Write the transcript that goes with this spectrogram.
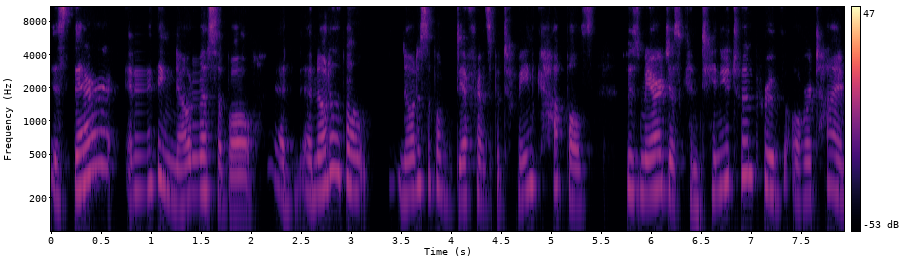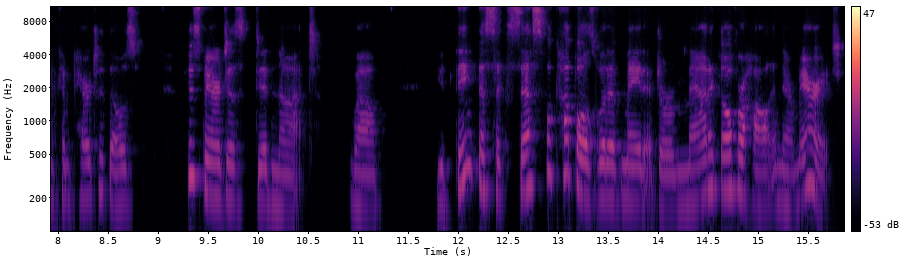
is there anything noticeable, a, a notable, noticeable difference between couples whose marriages continue to improve over time compared to those whose marriages did not? Well, you'd think the successful couples would have made a dramatic overhaul in their marriage.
